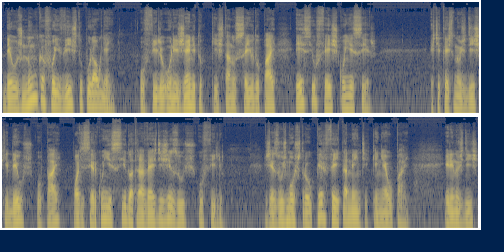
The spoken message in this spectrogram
Deus nunca foi visto por alguém. O Filho unigênito, que está no seio do Pai, esse o fez conhecer. Este texto nos diz que Deus, o Pai, pode ser conhecido através de Jesus, o Filho. Jesus mostrou perfeitamente quem é o Pai. Ele nos diz:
